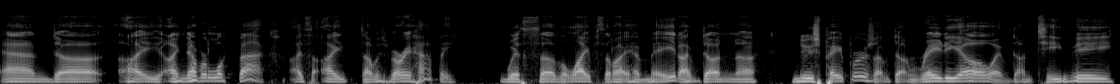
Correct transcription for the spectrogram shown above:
and uh, I I never looked back. I th- I I was very happy with uh, the life that I have made. I've done uh, newspapers, I've done radio, I've done TV,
